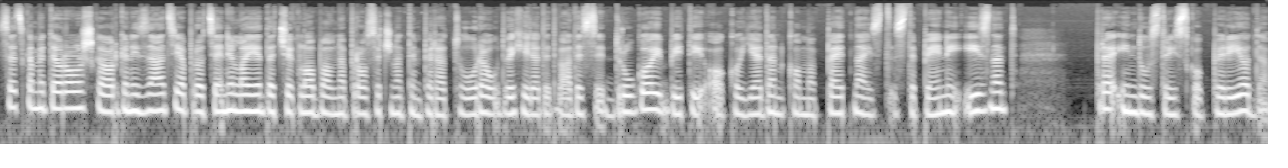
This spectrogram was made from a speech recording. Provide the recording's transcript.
Svetska meteorološka organizacija procenila je da će globalna prosečna temperatura u 2022. biti oko 1,15 stepeni iznad preindustrijskog perioda,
